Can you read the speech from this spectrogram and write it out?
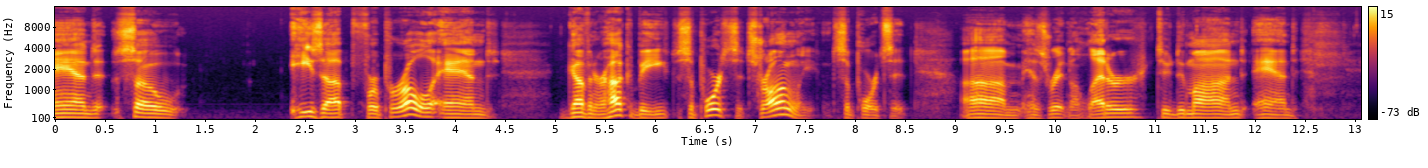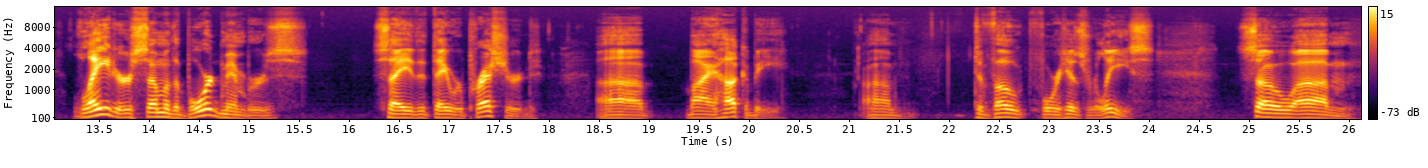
and so he's up for parole, and Governor Huckabee supports it strongly. Supports it. Um, has written a letter to Dumond, and later some of the board members say that they were pressured uh, by Huckabee um, to vote for his release. So, um,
